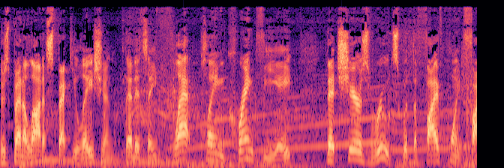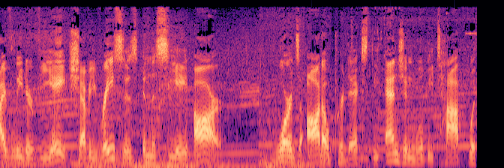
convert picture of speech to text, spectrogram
There's been a lot of speculation that it's a flat plane crank V8 that shares roots with the 5.5 liter V8 Chevy races in the C8R. Ward's Auto predicts the engine will be topped with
